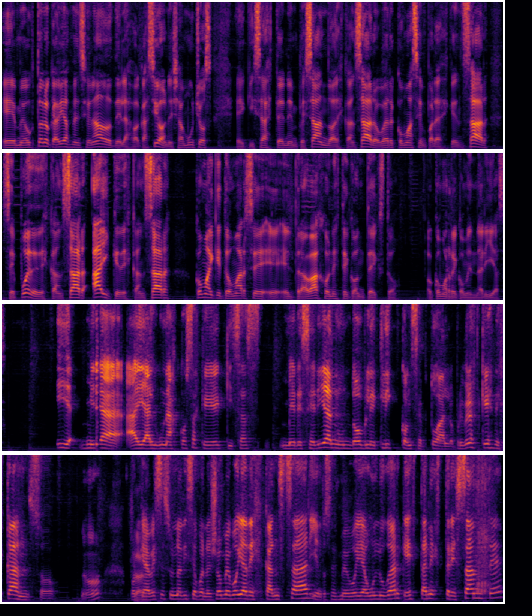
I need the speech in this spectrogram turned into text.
eh, me gustó lo que habías mencionado de las vacaciones. Ya muchos eh, quizás estén empezando a descansar o ver cómo hacen para descansar. ¿Se puede descansar? ¿Hay que descansar? ¿Cómo hay que tomarse el trabajo en este contexto? ¿O cómo recomendarías? Y mira, hay algunas cosas que quizás merecerían un doble clic conceptual. Lo primero es que es descanso, ¿no? Porque a veces uno dice, bueno, yo me voy a descansar y entonces me voy a un lugar que es tan estresante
